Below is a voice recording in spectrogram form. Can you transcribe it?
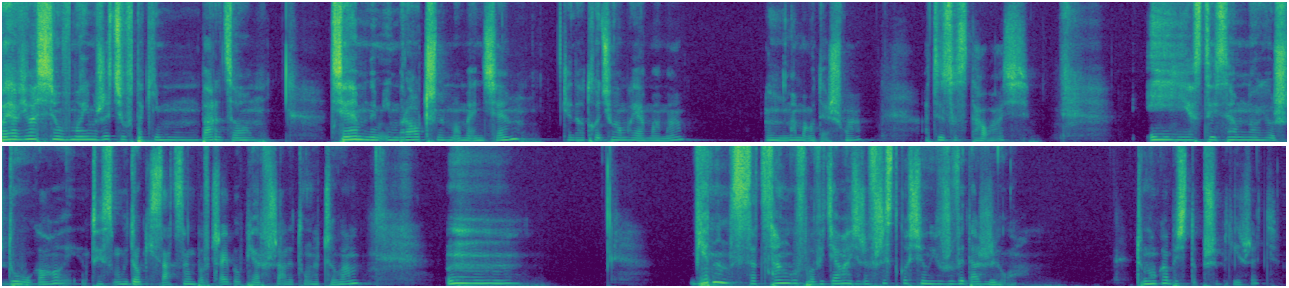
Pojawiłaś się w moim życiu w takim bardzo ciemnym i mrocznym momencie, kiedy odchodziła moja mama. Mm, Mama odeszła, a ty zostałaś. I jesteś ze mną już długo. To jest mój drugi satsang, bo wczoraj był pierwszy, ale tłumaczyłam. Mm. W jednym z satsangów powiedziałaś, że wszystko się już wydarzyło. Czy mogłabyś to przybliżyć?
